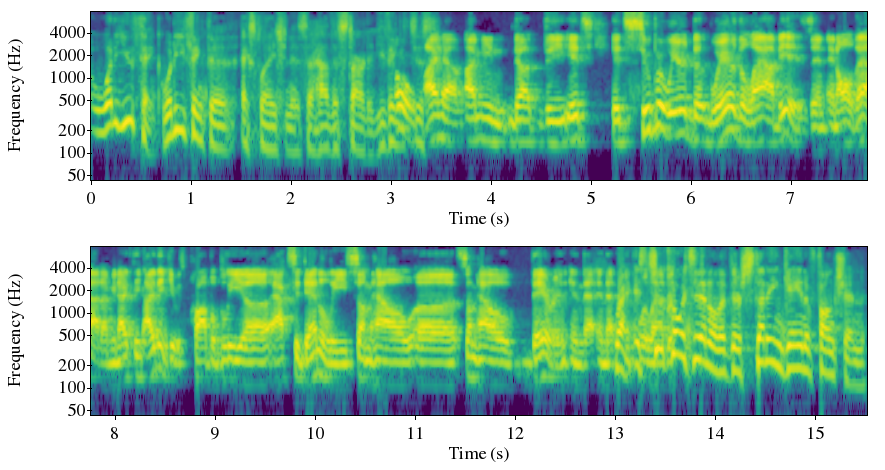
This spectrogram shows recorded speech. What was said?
what do you think? What do you think the explanation is of how this started? You think Oh, it's just I have. I mean, the, the it's it's super weird that where the lab is and, and all that. I mean, I think I think it was probably uh, accidentally somehow uh, somehow there in, in that in that right? It's P4 too coincidental that they're studying gain of function,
